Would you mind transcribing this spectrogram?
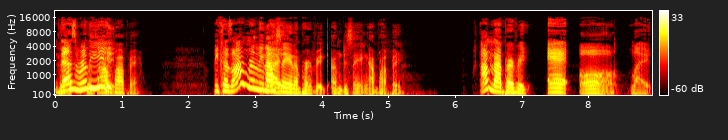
That's really 'cause I'm it. popping. Because I'm really I'm not like, saying I'm perfect. I'm just saying I'm popping. I'm not perfect at all. Like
